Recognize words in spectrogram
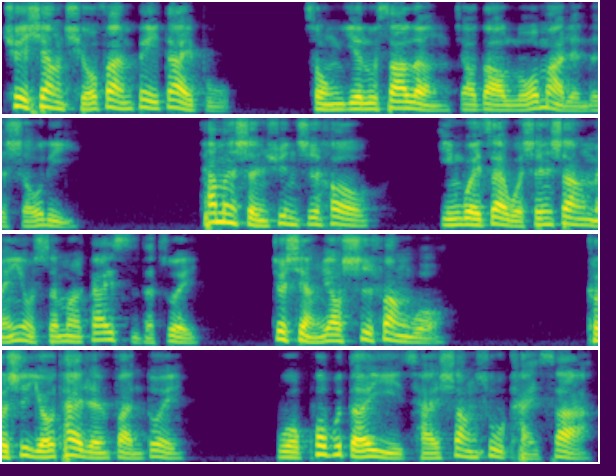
却像囚犯被逮捕，从耶路撒冷交到罗马人的手里。他们审讯之后，因为在我身上没有什么该死的罪，就想要释放我。可是犹太人反对，我迫不得已才上诉凯撒，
